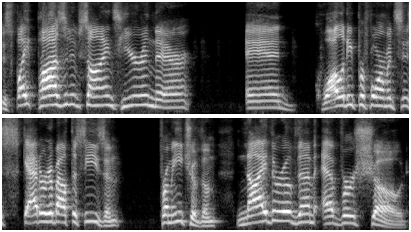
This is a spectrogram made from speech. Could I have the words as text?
despite positive signs here and there and quality performances scattered about the season from each of them, neither of them ever showed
